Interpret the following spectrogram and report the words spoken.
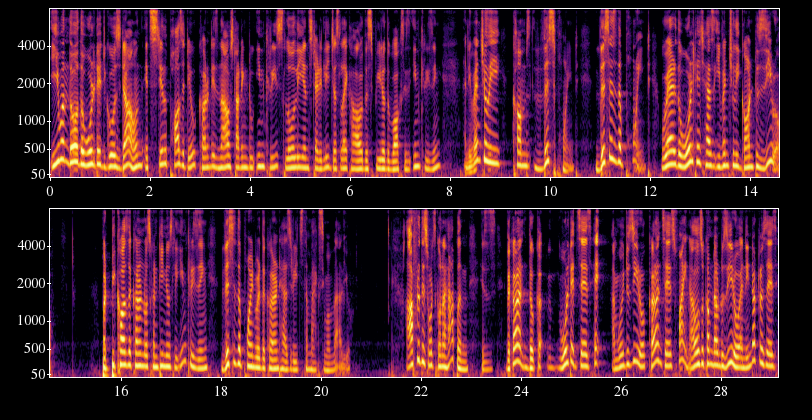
even though the voltage goes down, it's still positive. Current is now starting to increase slowly and steadily, just like how the speed of the box is increasing. And eventually comes this point. This is the point where the voltage has eventually gone to zero. But because the current was continuously increasing, this is the point where the current has reached the maximum value. After this, what's gonna happen is the current, the voltage says, hey, I'm going to zero. Current says, fine, I'll also come down to zero. And the inductor says,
